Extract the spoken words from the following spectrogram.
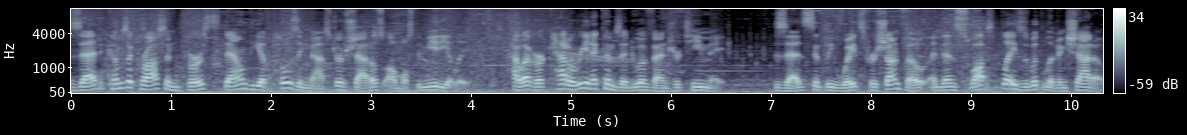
Zed comes across and bursts down the opposing Master of Shadows almost immediately. However, Katarina comes in to avenge her teammate. Zed simply waits for Shunpo and then swaps places with Living Shadow.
